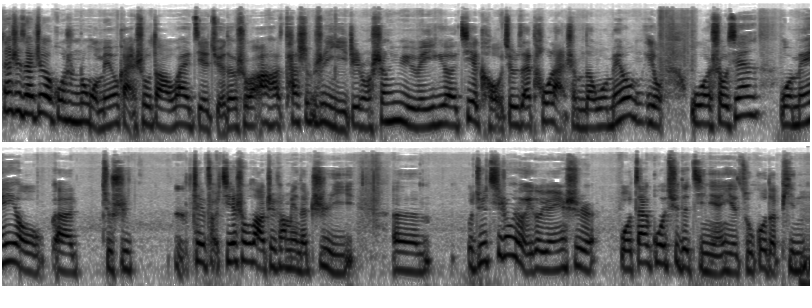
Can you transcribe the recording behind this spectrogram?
但是在这个过程中，我没有感受到外界觉得说啊，他是不是以这种生育为一个借口，就是在偷懒什么的。我没有有，我首先我没有呃，就是这方接收到这方面的质疑。嗯，我觉得其中有一个原因是我在过去的几年也足够的拼，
